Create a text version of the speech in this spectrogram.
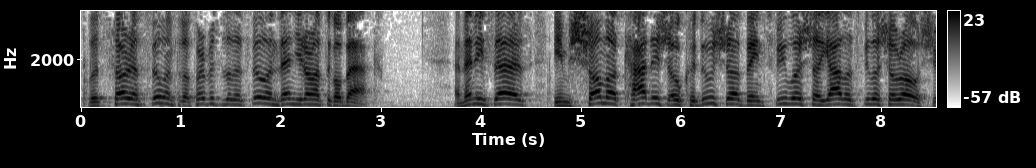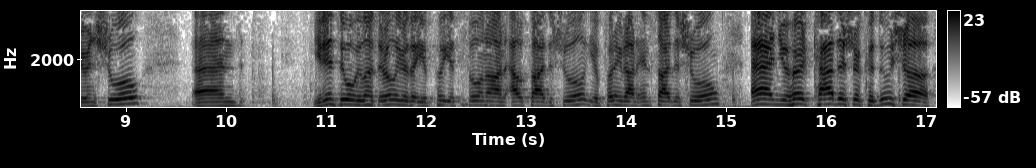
letzorech tefillin for the purposes of the tefillin, then you don't have to go back. And then he says, Im shama kaddish o kedusha bein tefillah shayad tefillah sharosh. You're in shul, and you didn't do what we learned earlier that you put your tefillin on outside the shul. You're putting it on inside the shul, and you heard kaddish or kedusha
